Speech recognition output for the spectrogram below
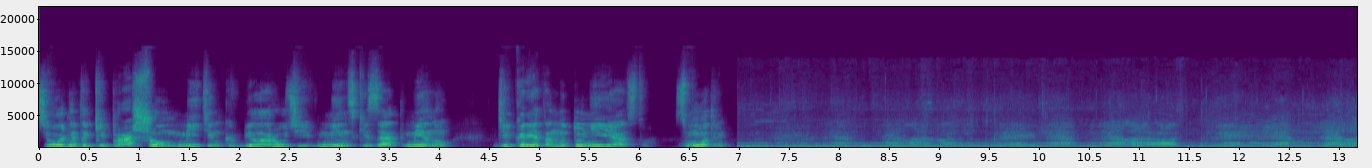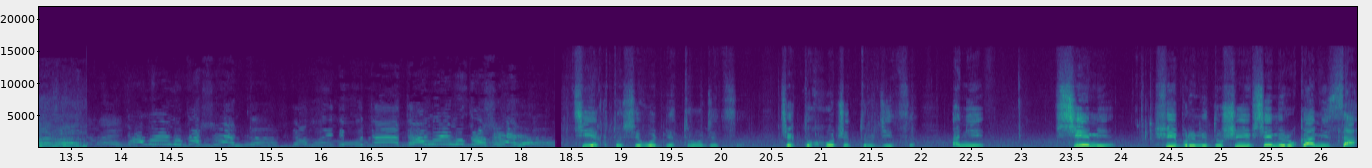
Сегодня таки прошел митинг в Беларуси и в Минске за отмену декрета на тунеядство. Смотрим. Те, кто сегодня трудится, те, кто хочет трудиться, они всеми фибрами души и всеми руками за.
